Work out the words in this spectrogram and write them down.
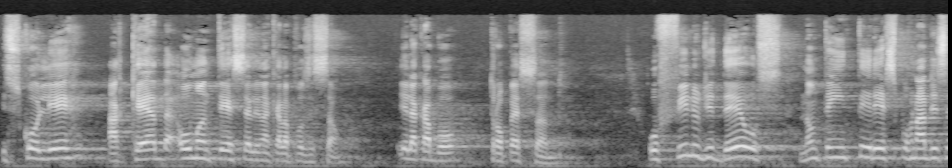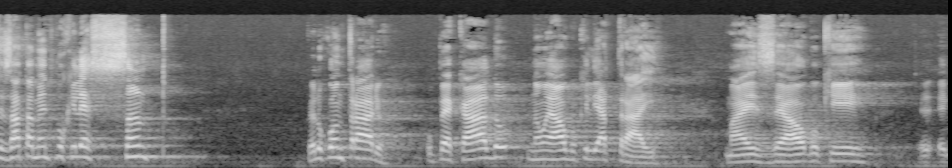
escolher a queda ou manter-se ali naquela posição. Ele acabou tropeçando. O Filho de Deus não tem interesse por nada disso, exatamente porque ele é santo. Pelo contrário, o pecado não é algo que lhe atrai, mas é algo que eh, eh,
